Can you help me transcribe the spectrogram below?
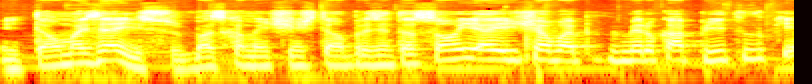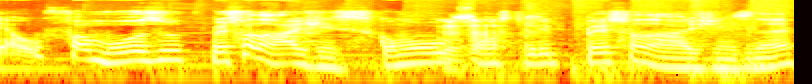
Então, mas é isso. Basicamente a gente tem uma apresentação e aí a gente já vai pro primeiro capítulo, que é o famoso personagens. Como Exato. construir personagens, né?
